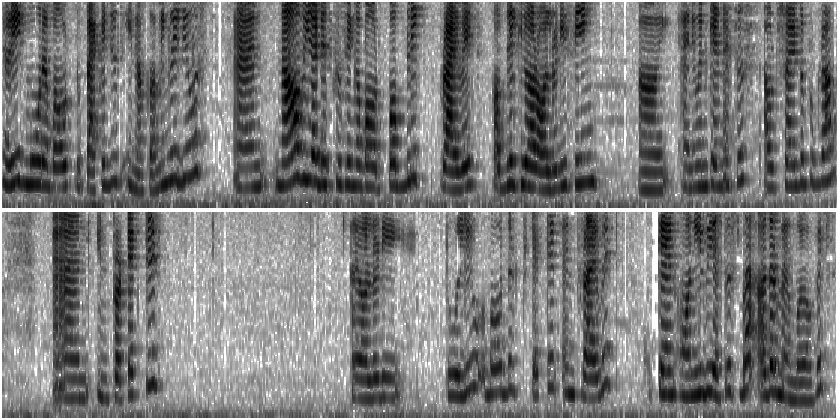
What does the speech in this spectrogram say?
read more about the packages in our coming videos and now we are discussing about public private public you are already seeing uh, anyone can access outside the program and in protected I already told you about the protected and private can only be accessed by other member of its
